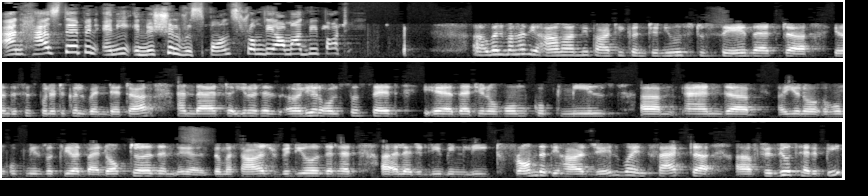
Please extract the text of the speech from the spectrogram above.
And has there been any initial response from the Aam Aadmi Party? Uh, well, Maha, the Party continues to say that, uh, you know, this is political vendetta and that, uh, you know, it has earlier also said uh, that, you know, home cooked meals um, and, uh, uh, you know, home cooked meals were cleared by doctors and the massage videos that had allegedly been leaked from the Tihar jail were in fact physiotherapy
